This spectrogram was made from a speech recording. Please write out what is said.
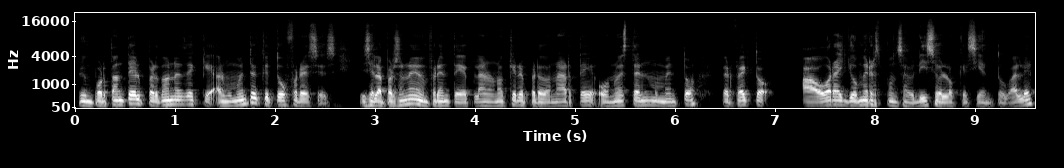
Lo importante del perdón es de que al momento que tú ofreces y si la persona de enfrente de plano no quiere perdonarte o no está en el momento, perfecto, ahora yo me responsabilizo de lo que siento, ¿vale?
